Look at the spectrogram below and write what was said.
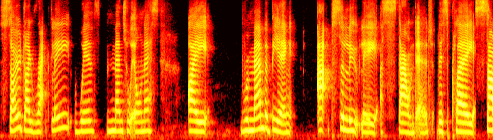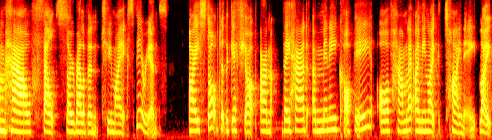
so directly with mental illness. I remember being absolutely astounded. This play somehow felt so relevant to my experience. I stopped at the gift shop and they had a mini copy of Hamlet. I mean, like tiny, like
